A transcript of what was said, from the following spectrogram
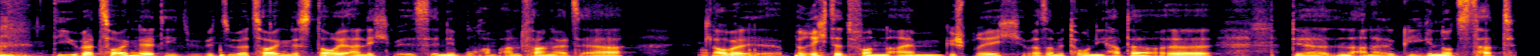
Die überzeugende, die, die überzeugende Story eigentlich ist in dem Buch am Anfang, als er ich glaube, berichtet von einem Gespräch, was er mit Tony hatte, äh, der eine Analogie genutzt hat,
